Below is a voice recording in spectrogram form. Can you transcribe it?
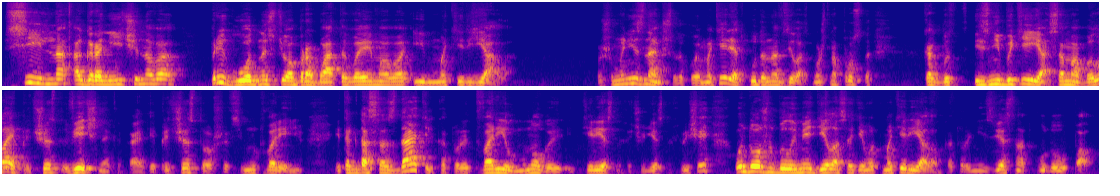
сильно ограниченного пригодностью обрабатываемого им материала. Потому что мы не знаем, что такое материя, откуда она взялась. Может, она просто как бы из небытия сама была и предшествовала, вечная какая-то, и предшествовавшая всему творению. И тогда Создатель, который творил много интересных и чудесных вещей, он должен был иметь дело с этим вот материалом, который неизвестно откуда упал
